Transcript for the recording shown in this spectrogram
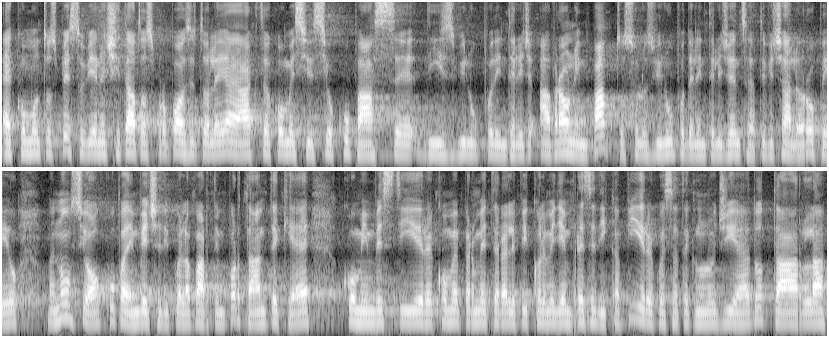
Ecco, molto spesso viene citato a sproposito l'AI Act come se si occupasse di sviluppo di intelligenza, avrà un impatto sullo sviluppo dell'intelligenza artificiale europeo, ma non si occupa invece di quella parte importante che è come investire, come permettere alle piccole e medie imprese di capire questa tecnologia e adottarla,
